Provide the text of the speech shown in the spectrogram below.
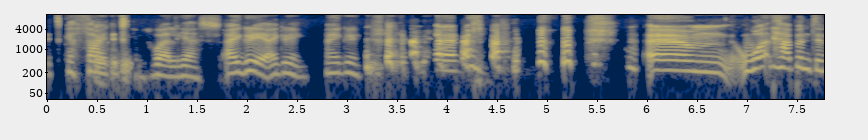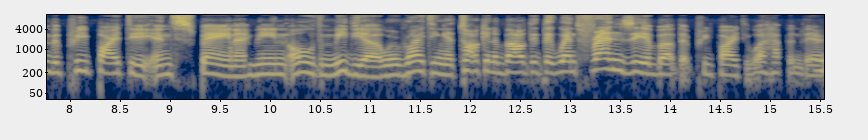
It's cathartic as well. Yes, I agree. I agree. I agree. um, what happened in the pre-party in Spain? I mean, oh, the media were writing it, talking about it. They went frenzy about the pre-party. What happened there?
